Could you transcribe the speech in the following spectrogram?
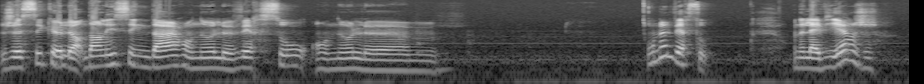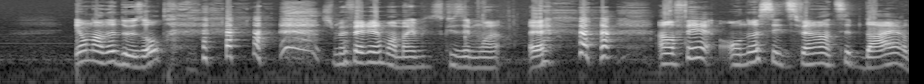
Je sais que dans les signes d'air, on a le verso, on a le. On a le verso. On a la Vierge. Et on en a deux autres. Je me fais rire moi-même, excusez-moi. Euh, en fait, on a ces différents types d'air,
